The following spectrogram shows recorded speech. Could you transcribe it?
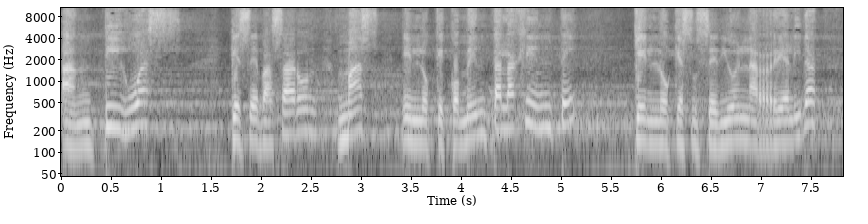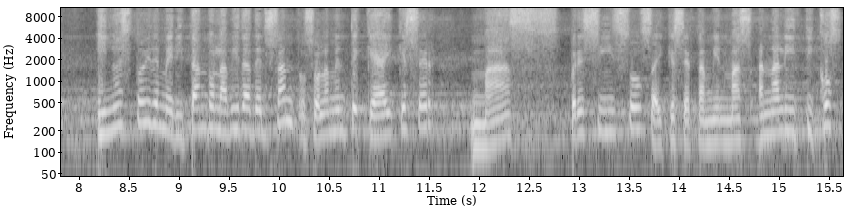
antiguas que se basaron más en lo que comenta la gente que en lo que sucedió en la realidad. Y no estoy demeritando la vida del santo, solamente que hay que ser más precisos, hay que ser también más analíticos,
